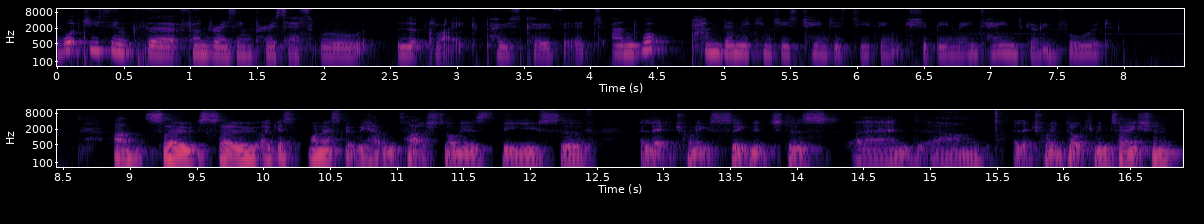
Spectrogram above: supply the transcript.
what do you think the fundraising process will look like post COVID? And what pandemic induced changes do you think should be maintained going forward? Um, so, so I guess one aspect we haven't touched on is the use of electronic signatures and um, electronic documentation.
